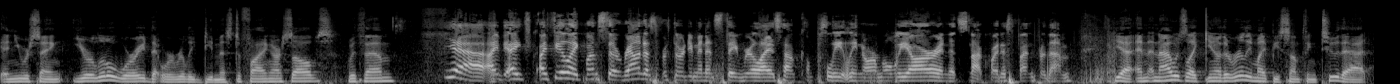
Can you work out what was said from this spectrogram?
and you were saying you're a little worried that we're really demystifying ourselves with them. Yeah, I, I, I feel like once they're around us for 30 minutes, they realize how completely normal we are, and it's not quite as fun for them. Yeah, and, and I was like, you know, there really might be something to that.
